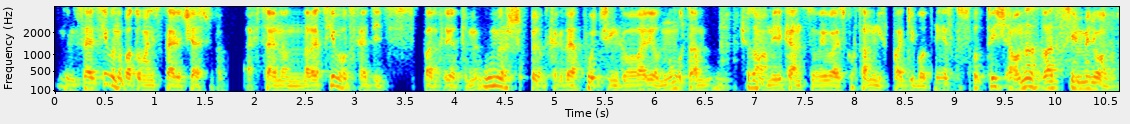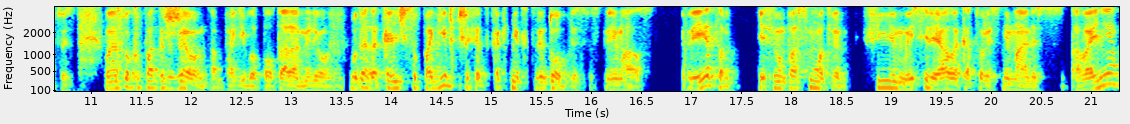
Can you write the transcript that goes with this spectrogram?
инициатива, но потом они стали частью официального нарратива, вот ходить с портретами умерших, когда Путин говорил, ну, там, что там американцы воевали, сколько там у них погибло, несколько сот тысяч, а у нас 27 миллионов. То есть у нас только под Ржевом там погибло полтора миллиона. Вот это количество погибших, это как некоторая доблесть воспринималось. При этом, если мы посмотрим фильмы и сериалы, которые снимались о войне,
